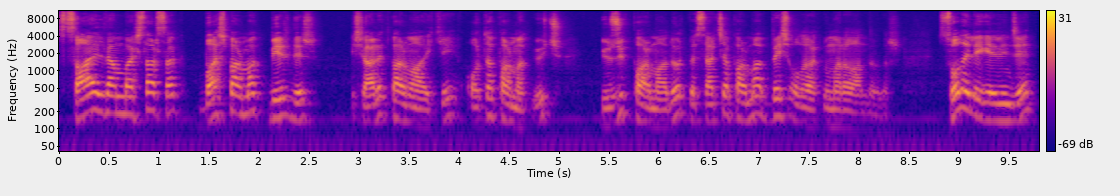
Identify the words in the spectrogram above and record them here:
sağ elden başlarsak baş parmak 1'dir, işaret parmağı 2, orta parmak 3, yüzük parmağı 4 ve serçe parmağı 5 olarak numaralandırılır. Sol ele gelince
